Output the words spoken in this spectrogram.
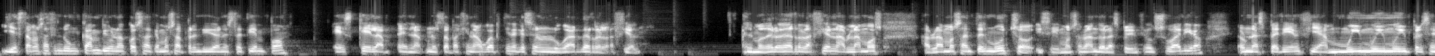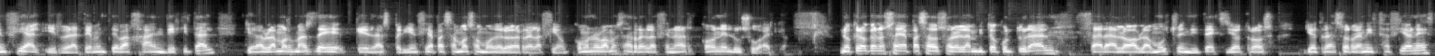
y estamos haciendo un cambio, una cosa que hemos aprendido en este tiempo, es que nuestra página web tiene que ser un lugar de relación el modelo de relación hablamos, hablamos antes mucho y seguimos hablando de la experiencia de usuario, era una experiencia muy, muy, muy presencial y relativamente baja en digital, y ahora hablamos más de que la experiencia pasamos a un modelo de relación, cómo nos vamos a relacionar con el usuario. No creo que nos haya pasado sobre el ámbito cultural, Zara lo habla mucho, Inditex y, otros, y otras organizaciones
